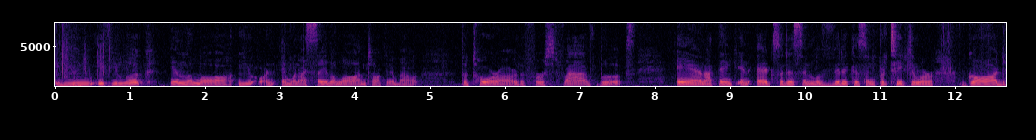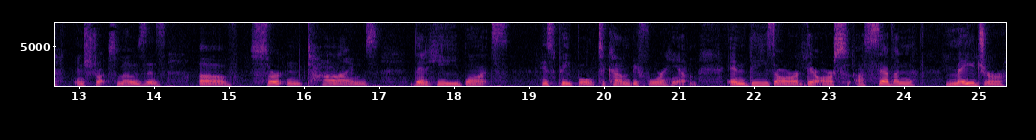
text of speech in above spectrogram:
you, if you look in the law, you, and when I say the law, I'm talking about the Torah or the first five books. And I think in Exodus and Leviticus in particular, God instructs Moses of certain times that he wants his people to come before him. And these are, there are uh, seven major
